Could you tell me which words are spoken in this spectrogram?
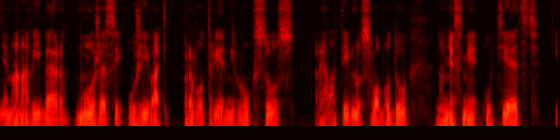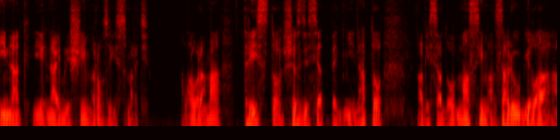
nemá na výber, môže si užívať prvotriedny luxus, relatívnu slobodu, no nesmie utiecť, inak jej najbližším hrozí smrť. Laura má 365 dní na to, aby sa do Massima zalúbila a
